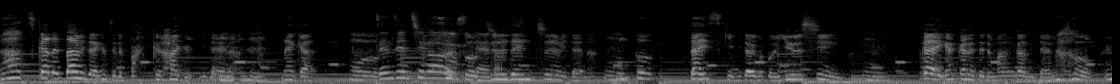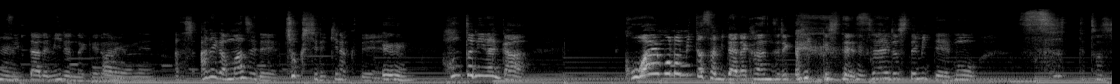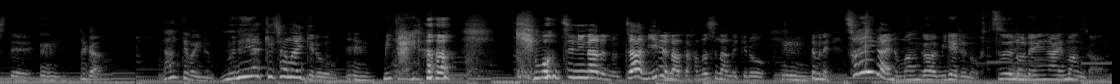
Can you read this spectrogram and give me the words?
あー疲れたみたいな感じでバックハグみたいな、うんうんなんかもう全然違うそうそう充電中みたいな、ん。本当大好きみたいなことを言うシーン。うん。が描かれてる漫画みたいなのをん。ツイッターで見るんだけど、あるよね。私あれがマジで直視できなくて、うん。本当になんか怖いもの見たさみたいな感じでクリックしてスライドしてみてもうスッて閉じてうん。なんかなんて言えばいいの？胸焼けじゃないけどうん。みたいな 気持ちになるの。じゃあ見るなって話なんだけどうん。でもねそれ以外の漫画は見れるの。普通の恋愛漫画。は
